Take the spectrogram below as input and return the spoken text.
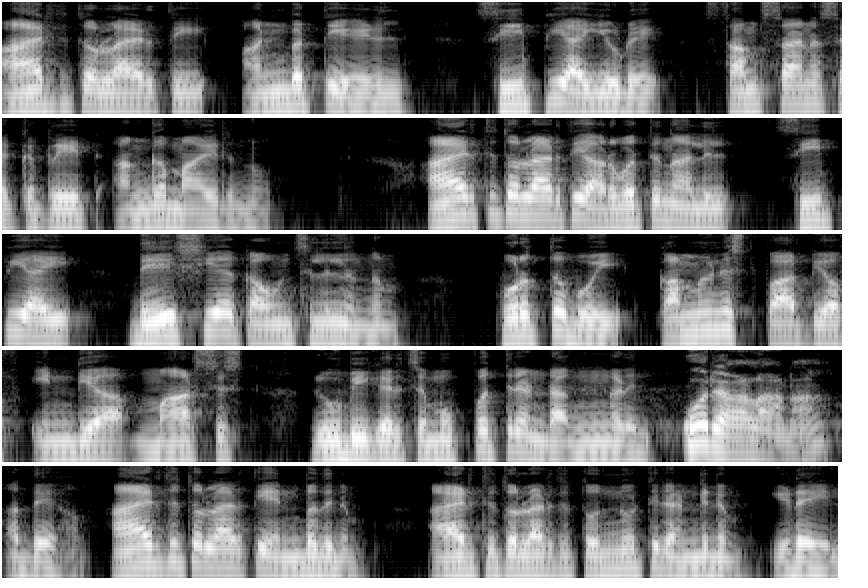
ആയിരത്തി തൊള്ളായിരത്തി അൻപത്തി ഏഴിൽ സി പി ഐയുടെ സംസ്ഥാന സെക്രട്ടേറിയറ്റ് അംഗമായിരുന്നു. ആയിരത്തി തൊള്ളായിരത്തി അറുപത്തിനാലിൽ സി പി ഐ ദേശീയ കൗൺസിലിൽ നിന്നും പുറത്തുപോയി Communist Party of India Marxist രൂപീകരിച്ച മുപ്പത്തിരണ്ട് അംഗങ്ങളിൽ ഒരാളാണ് അദ്ദേഹം. ആയിരത്തി തൊള്ളായിരത്തി എൺപതിനും ആയിരത്തി തൊള്ളായിരത്തി തൊണ്ണൂറ്റി രണ്ടിനും ഇടയിൽ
